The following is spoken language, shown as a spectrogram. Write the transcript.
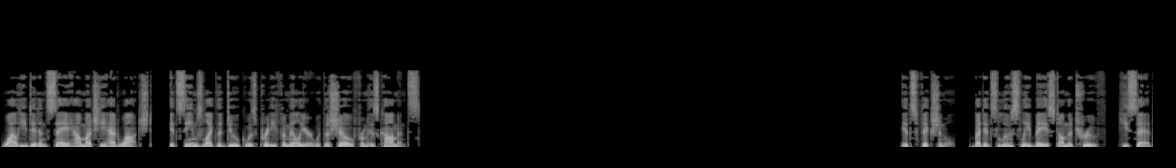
While he didn't say how much he had watched, it seems like the Duke was pretty familiar with the show from his comments. It's fictional, but it's loosely based on the truth, he said.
